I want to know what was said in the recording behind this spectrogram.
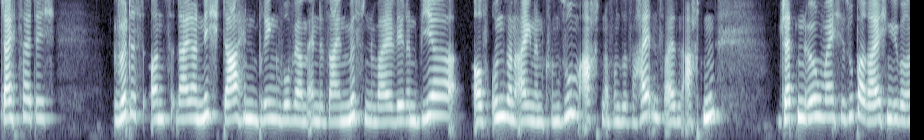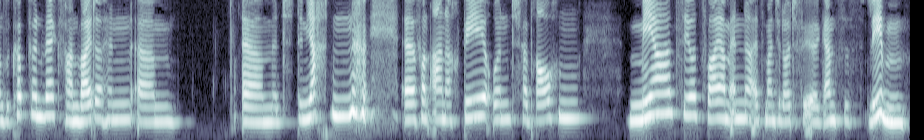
gleichzeitig wird es uns leider nicht dahin bringen, wo wir am Ende sein müssen, weil während wir auf unseren eigenen Konsum achten, auf unsere Verhaltensweisen achten, jetten irgendwelche Superreichen über unsere Köpfe hinweg, fahren weiterhin ähm, äh, mit den Yachten äh, von A nach B und verbrauchen mehr CO2 am Ende, als manche Leute für ihr ganzes Leben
